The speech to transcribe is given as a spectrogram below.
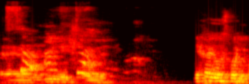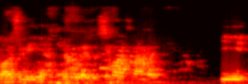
е, недільної школи. Нехай Господні благословення прибуде з усіма з нами, і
